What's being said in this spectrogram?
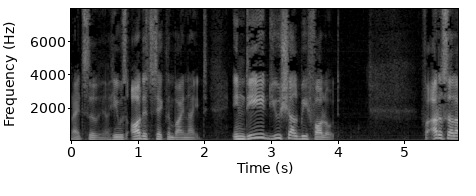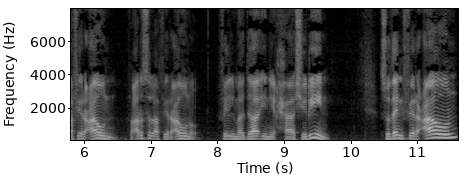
right so he was ordered to take them by night indeed you shall be followed فأرسل فرعون فأرسل فرعون في المدائن حاشرين so then Fir'aun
